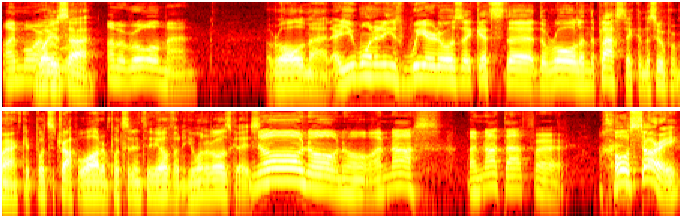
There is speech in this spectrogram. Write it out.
I'm more. Why of a, is that? I'm a roll man. Roll man. Are you one of these weirdos that gets the, the roll in the plastic in the supermarket, puts a drop of water and puts it into the oven? Are you one of those guys? No, no, no. I'm not. I'm not that far. Oh, sorry.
